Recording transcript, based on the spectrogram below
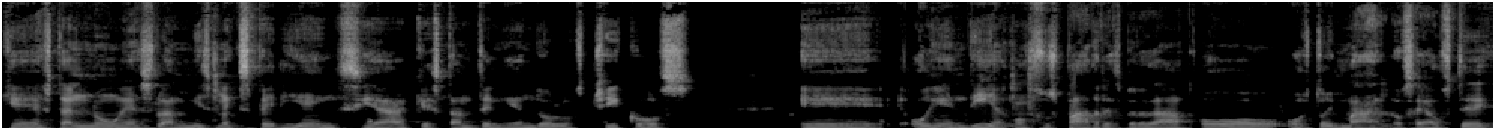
que esta no es la misma experiencia que están teniendo los chicos eh, hoy en día con sus padres, ¿verdad? O, estoy mal. O sea, usted,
